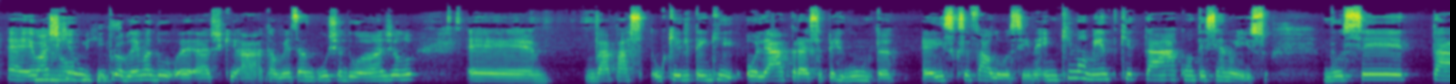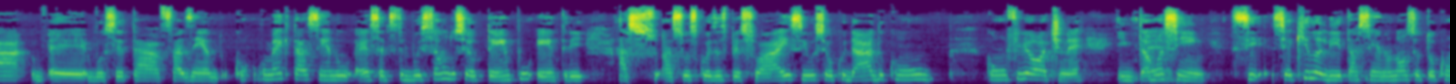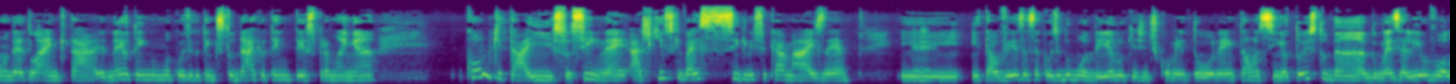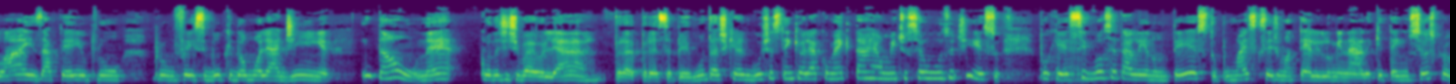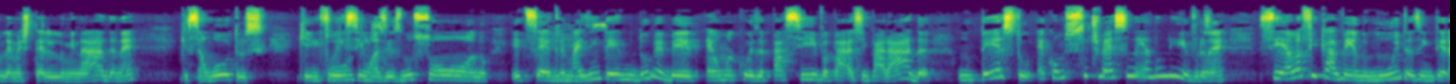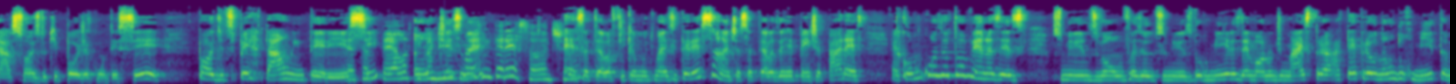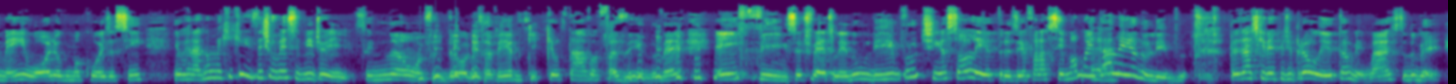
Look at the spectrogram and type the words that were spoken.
É, eu um acho que o, o, problema do. É, acho que ah, talvez a angústia do Ângelo é, vá passar. O que ele tem que olhar para essa pergunta é isso que você falou, assim, né? Em que momento que está acontecendo isso? Você tá, é, você tá fazendo, como é que está sendo essa distribuição do seu tempo entre as, as suas coisas pessoais e o seu cuidado com, com o filhote, né? Então, é. assim, se, se aquilo ali está sendo, nossa, eu tô com um deadline que tá, né? Eu tenho uma coisa que eu tenho que estudar, que eu tenho um texto para amanhã como que tá isso, assim, né? Acho que isso que vai significar mais, né? E, é. e talvez essa coisa do modelo que a gente comentou, né? Então, assim, eu tô estudando, mas ali eu vou lá e zapeio pro, pro Facebook e dou uma olhadinha. Então, né? Quando a gente vai olhar para essa pergunta, acho que a angústia você tem que olhar como é que está realmente o seu uso disso. Porque é. se você está lendo um texto, por mais que seja uma tela iluminada, que tem os seus problemas de tela iluminada, né? que são outros que influenciam outros. às vezes no sono, etc. Isso. Mas em termos do bebê é uma coisa passiva, assim parada, um texto é como se você estivesse lendo um livro, né? Se ela ficar vendo muitas interações do que pode acontecer, pode despertar um interesse. Essa tela fica antes, muito né? mais interessante. Né? Essa tela fica muito mais interessante. Essa tela de repente aparece. É como quando eu tô vendo, às vezes, os meninos vão fazer os meninos dormir, eles demoram demais para até para eu não dormir também. Eu olho alguma coisa assim. E o Renato, não, mas o que, que é isso? Deixa eu ver esse vídeo aí. Eu falei, não, eu falei, droga, tá vendo? O que, que eu tava fazendo, né? Enfim, se eu tivesse lendo um livro, tinha só letras. Eu ia falar assim, mamãe tá é. tá lendo o livro. Apesar de querer pedir pra eu ler também, mas tudo bem.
